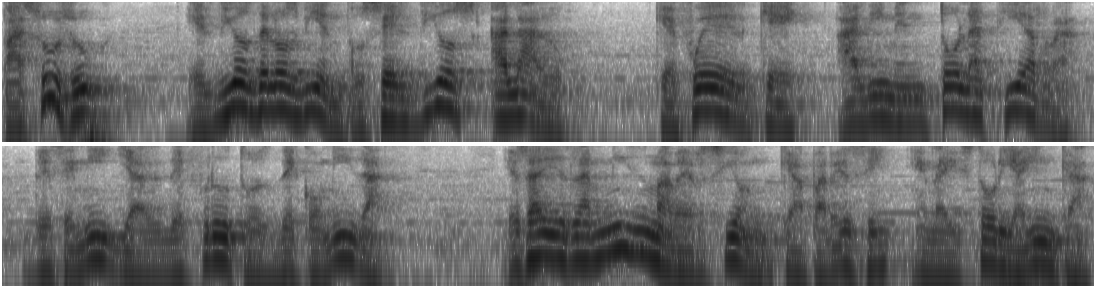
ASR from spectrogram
Pazuzu, el dios de los vientos, el dios alado, que fue el que alimentó la tierra de semillas, de frutos, de comida, esa es la misma versión que aparece en la historia inca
